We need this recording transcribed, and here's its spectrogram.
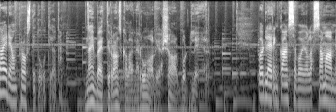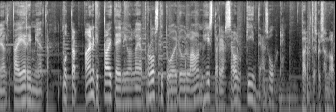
Taide on prostituutiota. Näin väitti ranskalainen runoilija Charles Baudelaire. Baudelairen kanssa voi olla samaa mieltä tai eri mieltä, mutta ainakin taiteilijoilla ja prostituoiduilla on historiassa ollut kiinteä suhde. Tai pitäisikö sanoa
